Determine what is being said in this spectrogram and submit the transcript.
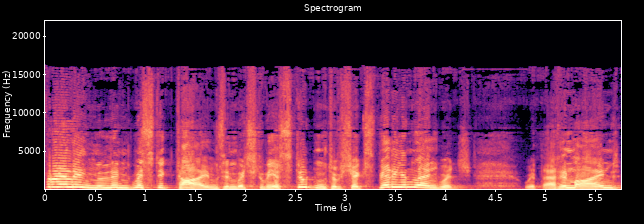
thrilling linguistic times in which to be a student of Shakespearean language. With that in mind,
